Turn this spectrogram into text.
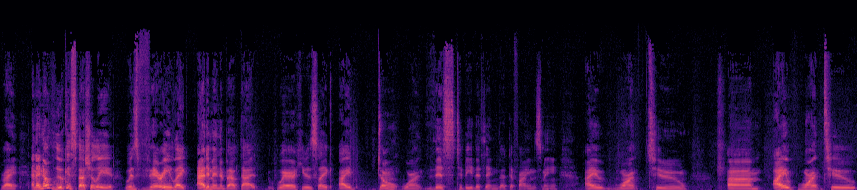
Right. And I know Luke especially was very like adamant about that where he was like I don't want this to be the thing that defines me. I want to um I want to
